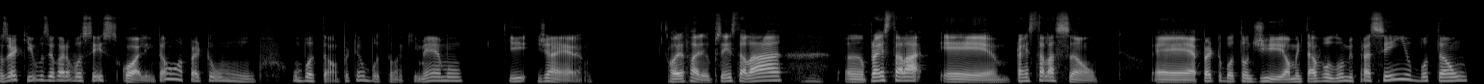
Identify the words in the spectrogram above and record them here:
os arquivos e agora você escolhe. Então, aperta um, um botão. Apertei um botão aqui mesmo e já era. Olha, eu falei, para você instalar, para instalar, é, para instalação, é, aperta o botão de aumentar volume para sim e o botão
